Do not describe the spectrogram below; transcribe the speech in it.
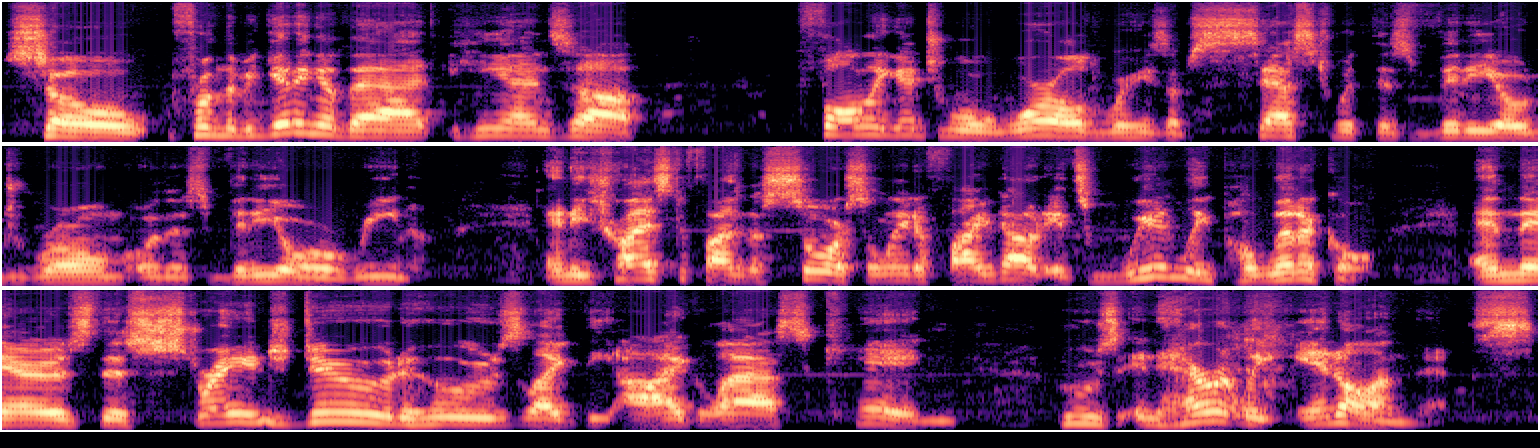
So, from the beginning of that, he ends up falling into a world where he's obsessed with this video Videodrome or this video arena. And he tries to find the source only to find out it's weirdly political. And there's this strange dude who's like the eyeglass king who's inherently in on this.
